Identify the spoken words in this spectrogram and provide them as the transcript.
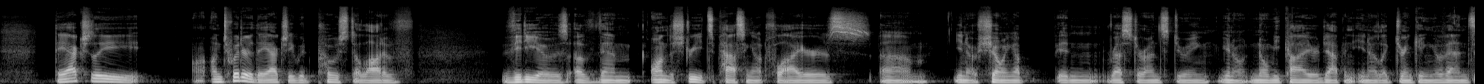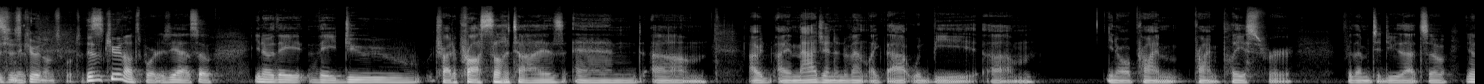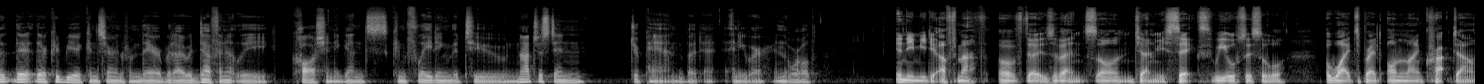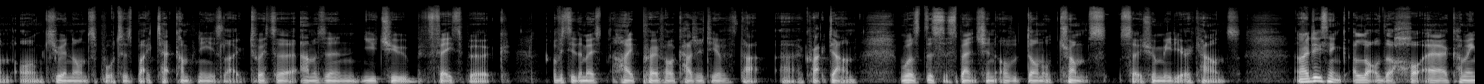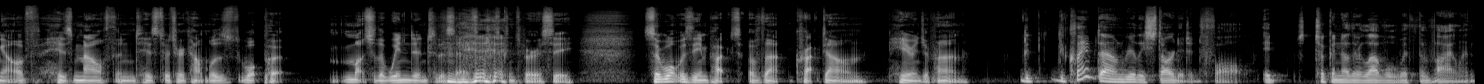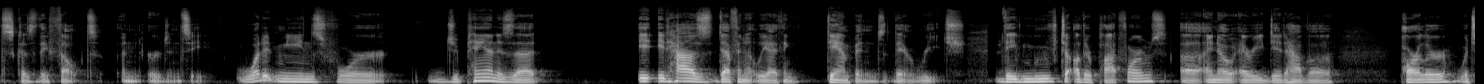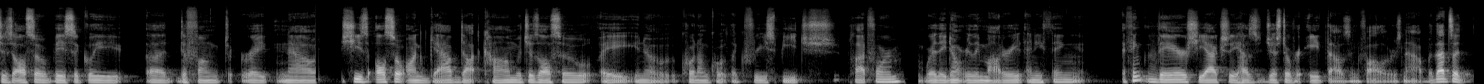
they actually, on Twitter, they actually would post a lot of videos of them on the streets passing out flyers, um, you know, showing up in restaurants doing, you know, nomikai or Japan, you know, like drinking events. This is with, QAnon supporters. This is QAnon supporters, yeah. So you know they they do try to proselytize, and um, I I imagine an event like that would be um, you know a prime prime place for for them to do that. So you know there there could be a concern from there, but I would definitely caution against conflating the two, not just in Japan but anywhere in the world. In the immediate aftermath of those events on January 6th, we also saw a widespread online crackdown on QAnon supporters by tech companies like Twitter, Amazon, YouTube, Facebook. Obviously, the most high profile casualty of that uh, crackdown was the suspension of Donald Trump's social media accounts. And I do think a lot of the hot air coming out of his mouth and his Twitter account was what put much of the wind into the sails of this conspiracy. So, what was the impact of that crackdown here in Japan? The, the clampdown really started in fall it took another level with the violence because they felt an urgency. What it means for Japan is that it, it has definitely, I think, dampened their reach. They've moved to other platforms. Uh, I know Eri did have a Parler, which is also basically uh, defunct right now. She's also on Gab.com, which is also a you know quote unquote like free speech platform where they don't really moderate anything. I think there she actually has just over 8,000 followers now, but that's a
